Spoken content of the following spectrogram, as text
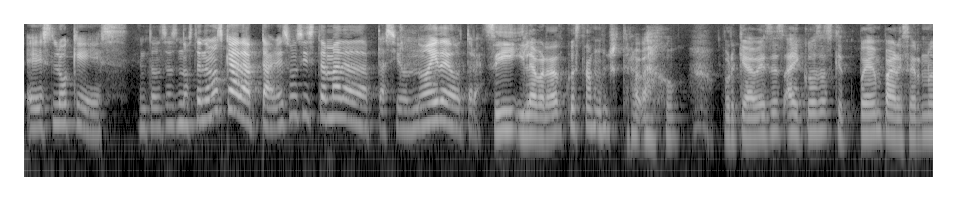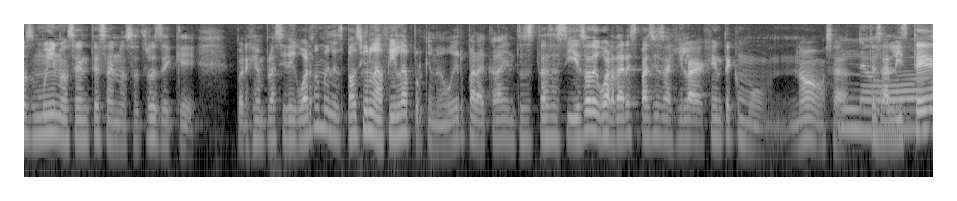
es lo que es. Entonces nos tenemos que adaptar, es un sistema de adaptación, no hay de otra. Sí, y la verdad cuesta mucho trabajo, porque a veces hay cosas que pueden parecernos muy inocentes a nosotros de que, por ejemplo, así de guárdame el espacio en la fila porque me voy a ir para acá, y entonces estás así, eso de guardar espacios aquí la gente como, no, o sea, No. te saliste,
